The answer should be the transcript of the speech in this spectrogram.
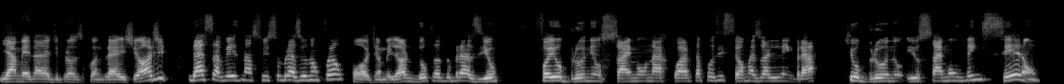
e a medalha de bronze com o André e Jorge. Dessa vez, na Suíça, o Brasil não foi ao pódio. A melhor dupla do Brasil foi o Bruno e o Simon na quarta posição, mas vale lembrar que o Bruno e o Simon venceram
